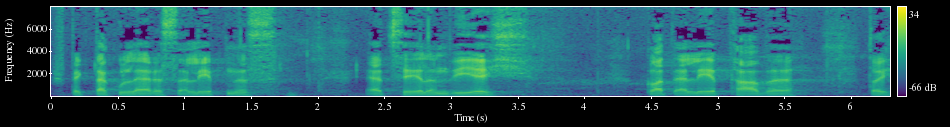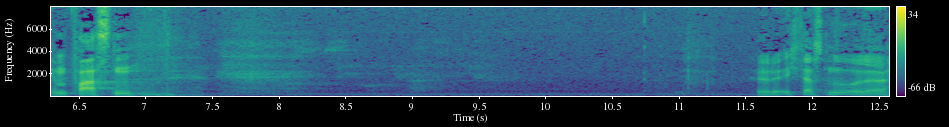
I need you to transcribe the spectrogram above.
spektakuläres Erlebnis erzählen, wie ich Gott erlebt habe durch ein Fasten. Höre ich das nur oder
